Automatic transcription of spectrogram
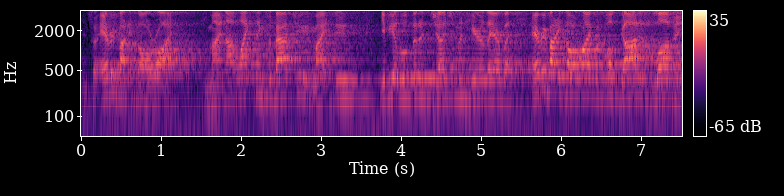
And so everybody's all right. He might not like things about you, he might do give you a little bit of judgment here or there, but everybody's all right because God is loving.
